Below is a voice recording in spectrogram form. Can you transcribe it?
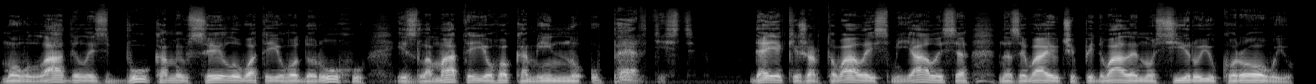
мов ладились буками всилувати його до руху і зламати його камінну упертість. Деякі жартували і сміялися, називаючи підвалено сірою коровою,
